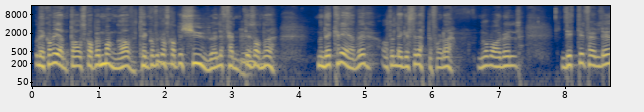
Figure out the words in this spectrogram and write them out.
og det kan vi gjenta og skape mange av Tenk om vi kan skape 20 eller 50 mm. sånne. Men det krever at det legges til rette for det. Nå var vel Litt tilfeldig,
